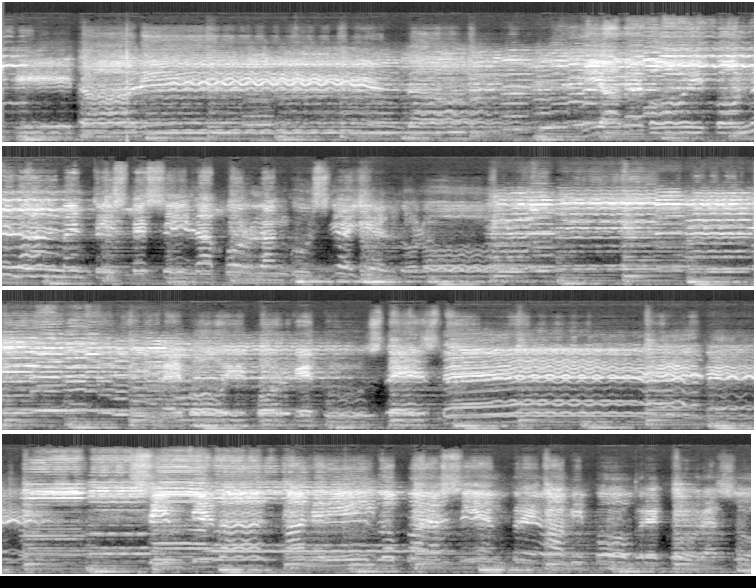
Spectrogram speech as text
chiquita linda. Ya me voy con el alma entristecida por la angustia y el. pobre corazón.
